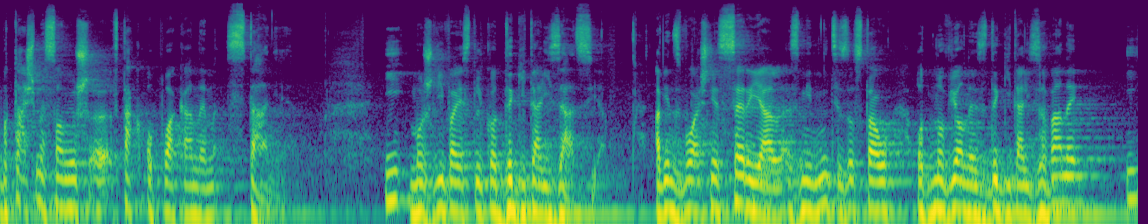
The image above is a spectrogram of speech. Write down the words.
bo taśmy są już e, w tak opłakanym stanie. I możliwa jest tylko digitalizacja. A więc właśnie serial Zmiennicy został odnowiony, zdigitalizowany i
